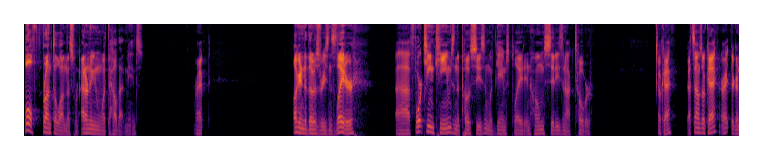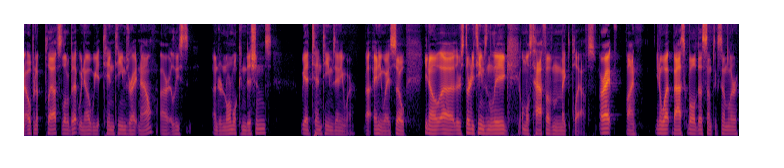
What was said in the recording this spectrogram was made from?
full frontal on this one. I don't even know what the hell that means. Right. I'll get into those reasons later. Uh, 14 teams in the postseason with games played in home cities in October. Okay. That sounds okay. All right. They're going to open up playoffs a little bit. We know we get 10 teams right now, or at least under normal conditions, we had 10 teams anywhere. Uh, anyway, so, you know, uh, there's 30 teams in the league. Almost half of them make the playoffs. All right, fine. You know what? Basketball does something similar.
